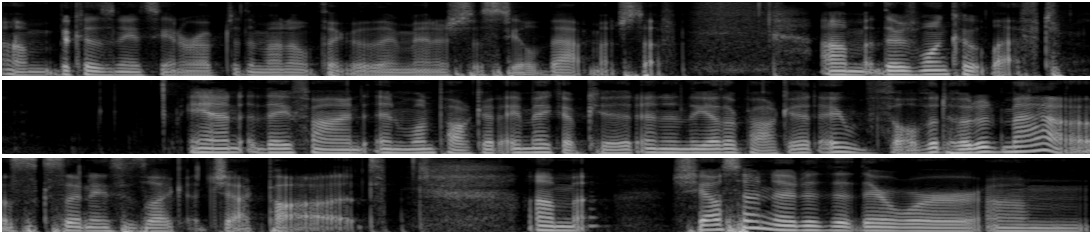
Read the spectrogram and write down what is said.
um, because Nancy interrupted them, I don't think that they managed to steal that much stuff. Um, there's one coat left. And they find in one pocket a makeup kit, and in the other pocket a velvet hooded mask. So Nancy's like, jackpot. Um, she also noted that there were um,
